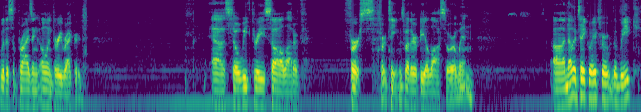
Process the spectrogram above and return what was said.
with a surprising 0 3 record. Uh, so week 3 saw a lot of firsts for teams whether it be a loss or a win. Uh, another takeaway for the week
